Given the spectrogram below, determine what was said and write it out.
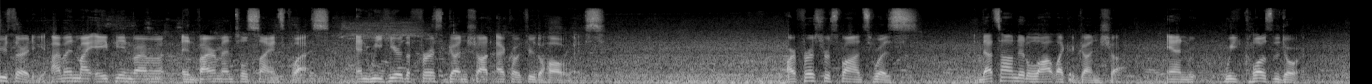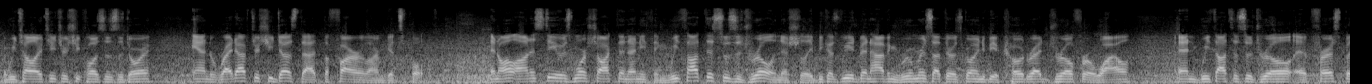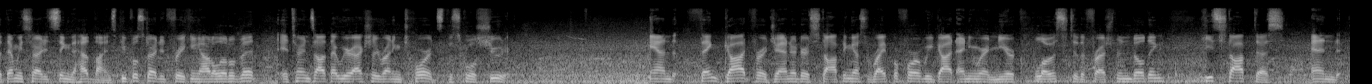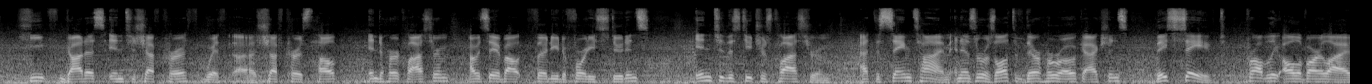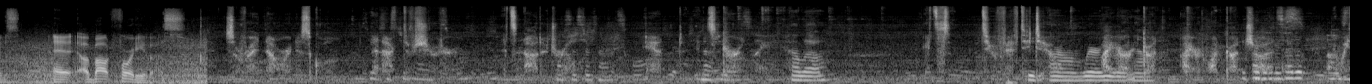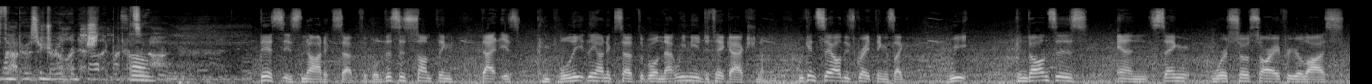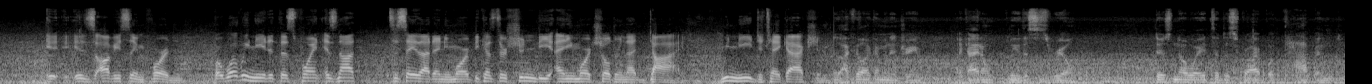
2.30. I'm in my AP Environment, Environmental Science class, and we hear the first gunshot echo through the hallways. Our first response was, that sounded a lot like a gunshot. And we close the door. We tell our teacher she closes the door, and right after she does that, the fire alarm gets pulled. In all honesty, it was more shock than anything. We thought this was a drill initially because we had been having rumors that there was going to be a code red drill for a while, and we thought this was a drill at first, but then we started seeing the headlines. People started freaking out a little bit. It turns out that we were actually running towards the school shooter. And thank God for a janitor stopping us right before we got anywhere near close to the freshman building. He stopped us and he got us into Chef Kurth with uh, Chef Kurth's help into her classroom. I would say about 30 to 40 students into this teacher's classroom at the same time. And as a result of their heroic actions, they saved probably all of our lives, uh, about 40 of us. So right now we're in a school, an active shooter. It's not a drill, and it's currently Hello. it's 2:52. Um, where are I you right heard now? gun. I heard one gunshot, and we thought it was a drill initially, but it's Oh. not. This is not acceptable. This is something that is completely unacceptable and that we need to take action on. We can say all these great things like we condolences and saying we're so sorry for your loss is obviously important. But what we need at this point is not to say that anymore because there shouldn't be any more children that die. We need to take action. I feel like I'm in a dream. Like I don't believe this is real. There's no way to describe what happened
